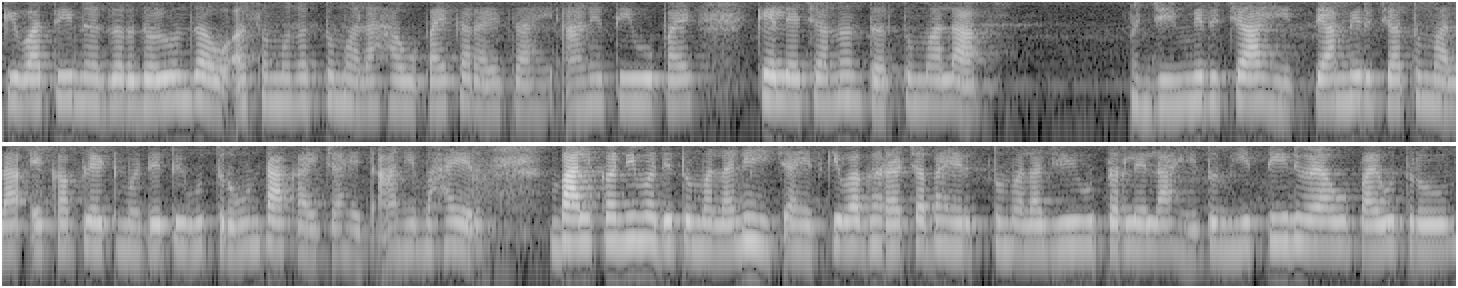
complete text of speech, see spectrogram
किंवा ती नजर जळून जावो असं म्हणत तुम्हाला हा उपाय करायचा आहे. आणि ती उपाय केल्याच्यानंतर तुम्हाला जी मिरच्या आहेत त्या मिरच्या तुम्हाला एका प्लेटमध्ये ती उतरवून टाकायच्या आहेत आणि बाहेर बाल्कनीमध्ये तुम्हाला न्यायच्या आहेत किंवा घराच्या बाहेर तुम्हाला जी उतरलेलं आहे तुम्ही तीन वेळा उपाय उतरवून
